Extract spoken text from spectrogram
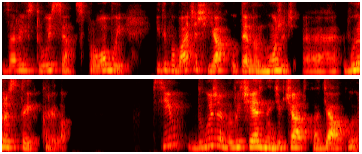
зареєструйся, спробуй, і ти побачиш, як у тебе можуть е, вирости крила. Всім дуже величезне, дівчатка, дякую,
